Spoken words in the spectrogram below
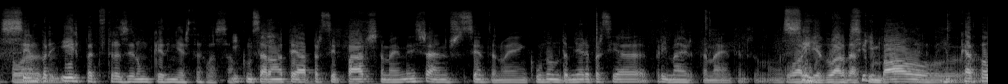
sempre de- ir para te trazer um bocadinho esta relação. E começaram até a aparecer pares também, já anos 60, não é? Em que o nome da mulher aparecia primeiro também. Temos um Glória Sim, Eduardo sim. Arquimbau. E um bocado para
